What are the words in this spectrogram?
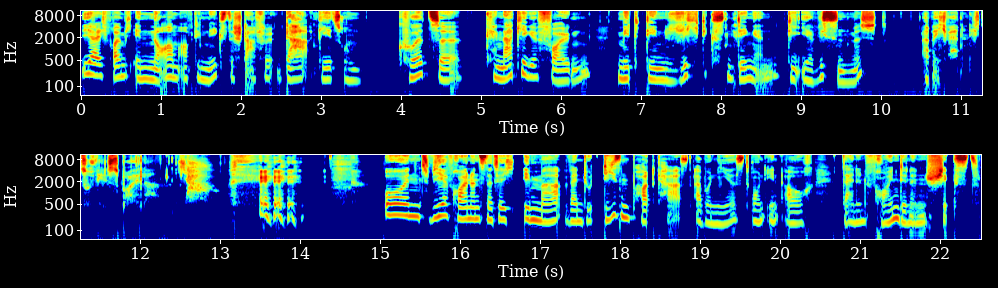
Ja, ich freue mich enorm auf die nächste Staffel. Da geht es um kurze, knackige Folgen mit den wichtigsten Dingen, die ihr wissen müsst. Aber ich werde nicht zu viel spoilern. Ja. Und wir freuen uns natürlich immer, wenn du diesen Podcast abonnierst und ihn auch deinen Freundinnen schickst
